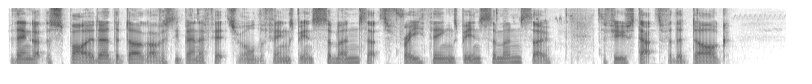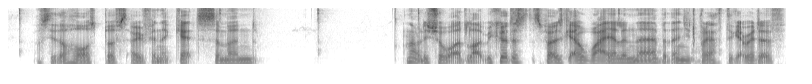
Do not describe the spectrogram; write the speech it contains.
We then got the spider. The dog obviously benefits from all the things being summoned. That's three things being summoned. So it's a few stats for the dog. Obviously the horse buffs everything that gets summoned. I'm not really sure what I'd like. We could, I suppose, get a whale in there, but then you'd probably have to get rid of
